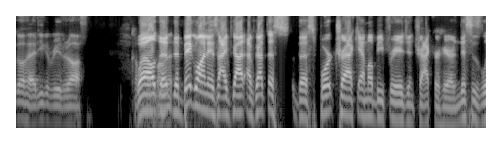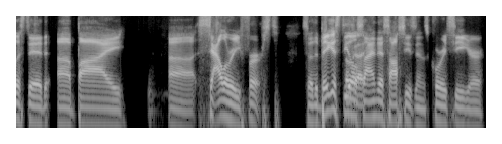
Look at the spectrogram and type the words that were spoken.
go ahead. You can read it off. Well, the, the big one is I've got I've got this the Spotrac MLB free agent tracker here, and this is listed uh, by uh, salary first. So the biggest deal Okay. signed this offseason is Corey Seager,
